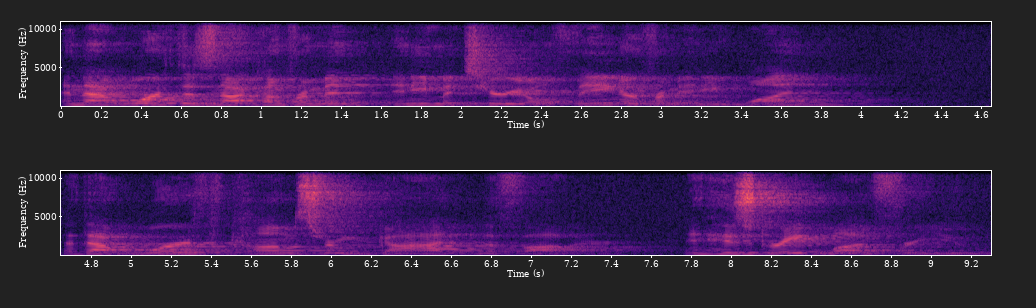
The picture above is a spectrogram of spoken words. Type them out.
And that worth does not come from any material thing or from anyone, that that worth comes from God the Father and his great love for you.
